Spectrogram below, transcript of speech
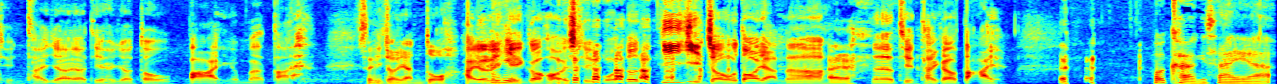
團體就有啲去咗杜拜咁啊，但係勝在人多。係咯，你見過海船門都依然咗好多人啊！係啊，誒團體夠大，好強勢啊！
